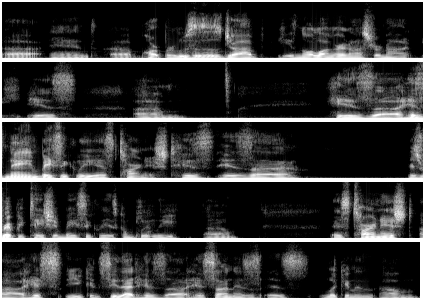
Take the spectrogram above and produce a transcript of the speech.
and Harper loses his job. He's no longer an astronaut. His um, his his name basically is tarnished. His his his reputation basically is completely um, is tarnished. His you can see that his his son is is looking in, um,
